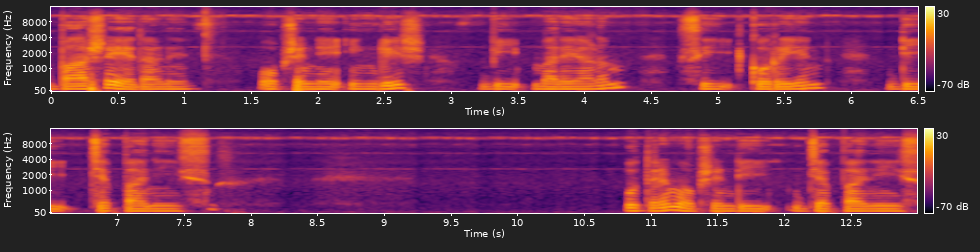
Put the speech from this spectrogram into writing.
ഭാഷ ഏതാണ്? Option A English B Malayalam. C Korean D Japanese ഉത്തരം ഓപ്ഷൻ ഡി ജപ്പാനീസ്.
